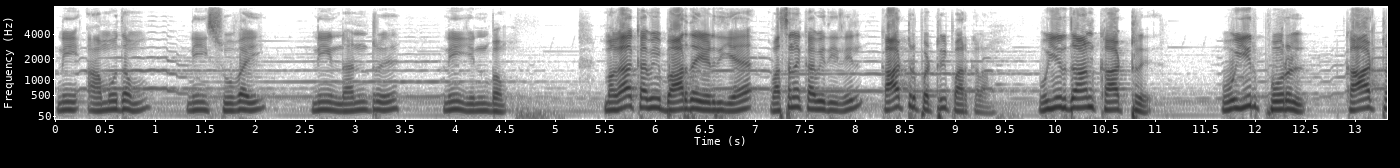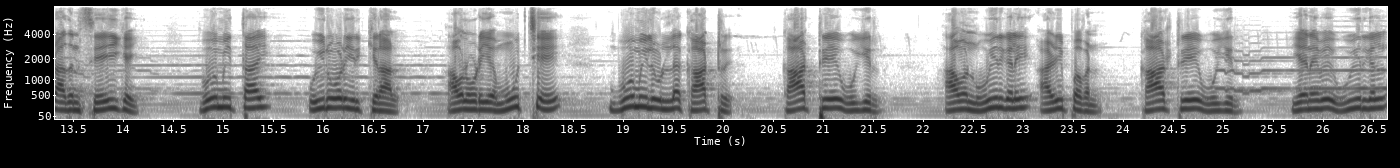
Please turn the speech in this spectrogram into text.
நீ அமுதம் நீ சுவை நீ நன்று நீ இன்பம். மகாகவி பாரத எழுதிய வசன கவிதையில் காற்று பற்றி பார்க்கலாம். உயிர்தான் காற்று. உயிர் பொருள் காற்று அதன் செய்கை. பூமி தாய் உயிரோடு இருக்கிறாள். அவளுடைய மூச்சே பூமியில் உள்ள காற்று. காற்றே உயிர். அவன் உயிர்களை அழிப்பவன். காற்றே உயிர். எனவே உயிர்கள்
